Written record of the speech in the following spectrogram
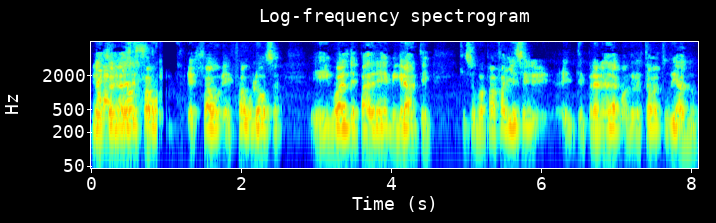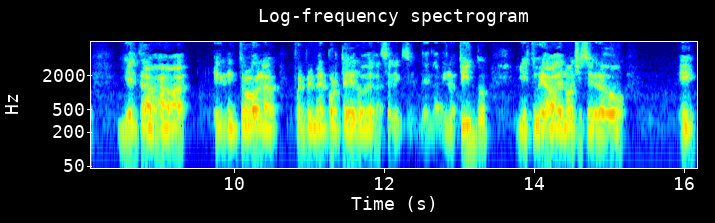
maravillosa. Es, fabulosa. Igual de padres emigrantes, que su papá fallece en temprana edad cuando él estaba estudiando y él trabajaba, él entró, fue el primer portero de la selección de la Vinotinto y estudiaba de noche y se graduó en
